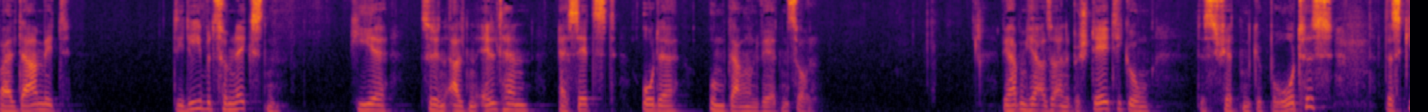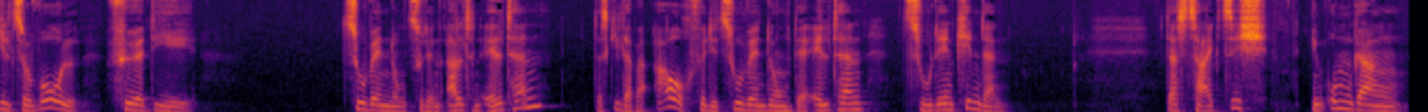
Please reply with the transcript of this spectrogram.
weil damit die Liebe zum Nächsten hier zu den alten Eltern ersetzt oder umgangen werden soll. Wir haben hier also eine Bestätigung des vierten Gebotes. Das gilt sowohl für die Zuwendung zu den alten Eltern, das gilt aber auch für die Zuwendung der Eltern zu den Kindern. Das zeigt sich im Umgang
